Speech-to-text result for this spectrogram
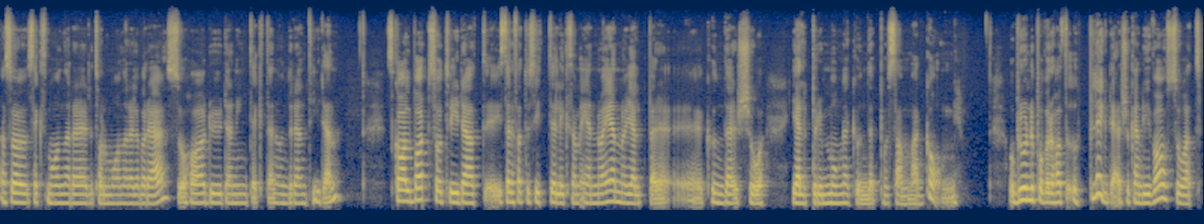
alltså 6 månader eller 12 månader eller vad det är, så har du den intäkten under den tiden. Skalbart så tillvida att istället för att du sitter liksom en och en och hjälper eh, kunder så hjälper du många kunder på samma gång. Och beroende på vad du har för upplägg där så kan det ju vara så att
